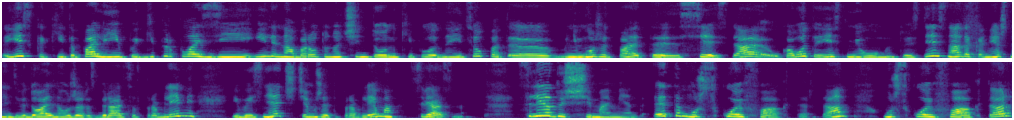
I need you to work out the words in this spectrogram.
есть какие-то полипы, гиперплазии, или наоборот он очень тонкий, плотное яйцо под, э, не может под, э, сесть, да, у кого-то есть миомы. То есть здесь надо, конечно, индивидуально уже разбираться в проблеме и выяснять, с чем же эта проблема связана. Следующий момент – это мужской фактор, да, мужской фактор,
